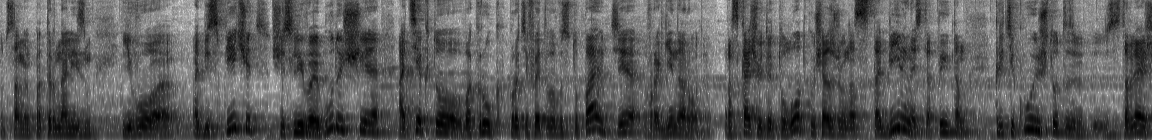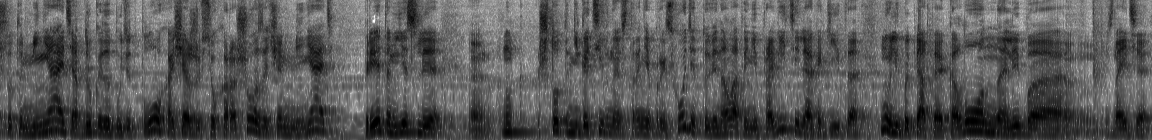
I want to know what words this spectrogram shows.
тот самый патернализм, его обеспечит счастливое будущее, а те, кто вокруг против этого выступают, те враги народа. Раскачивают эту лодку, сейчас же у нас стабильность, а ты там критикуешь что-то, заставляешь что-то менять, а вдруг это будет плохо, а сейчас же все хорошо, зачем менять? При этом, если ну, что-то негативное в стране происходит, то виноваты не правители, а какие-то, ну, либо пятая колонна, либо, знаете,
